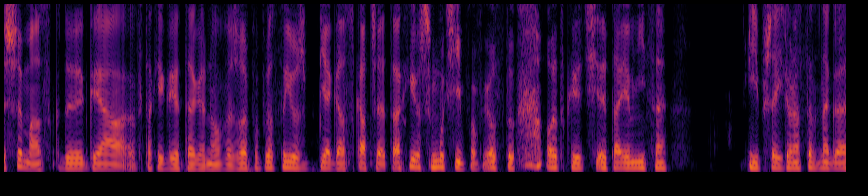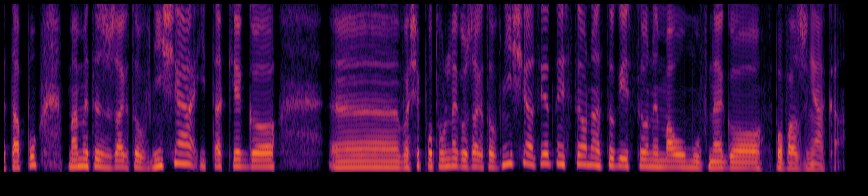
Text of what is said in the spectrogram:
szymas, gdy gra w takie gry terenowe, że po prostu już biega, skacze, tak? Już musi po prostu odkryć tajemnicę i przejść do następnego etapu. Mamy też żartownisia i takiego e, właśnie potulnego żartownisia z jednej strony, a z drugiej strony małomównego poważniaka,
